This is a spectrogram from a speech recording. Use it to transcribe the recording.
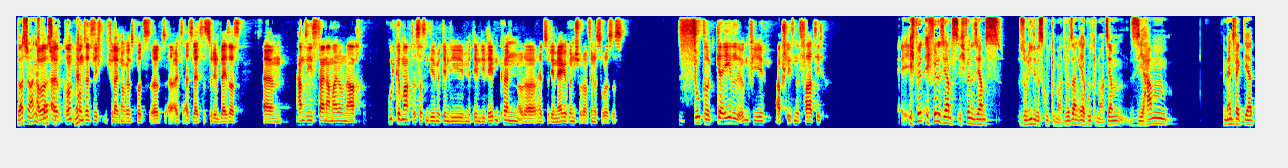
Du hast schon angesprochen. Aber äh, grund ja? grundsätzlich vielleicht noch ganz kurz äh, als, als letztes zu den Blazers. Ähm, haben sie es deiner Meinung nach gut gemacht? Ist das ein Deal, mit dem die, mit dem die leben können? Oder hättest du dir mehr gewünscht? Oder findest du, das ist super geil irgendwie abschließendes Fazit? Ich finde, ich finde, sie haben es, ich finde, sie haben es solide bis gut gemacht. Ich würde sagen, eher gut gemacht. Sie haben, sie haben im Endeffekt, ja,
